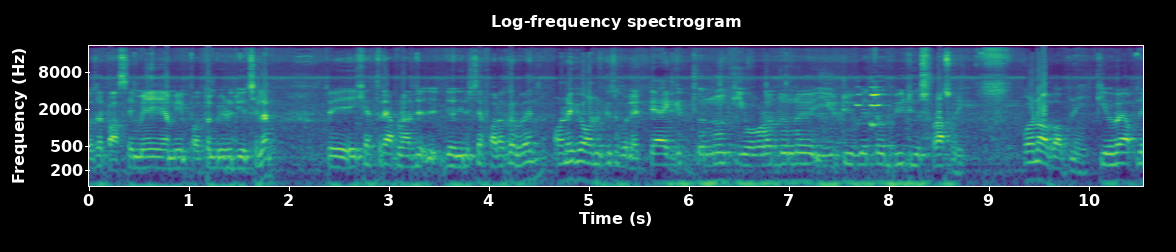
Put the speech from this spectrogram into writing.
বছর পাঁচে মে আমি প্রথম ভিডিও দিয়েছিলাম। তো এই ক্ষেত্রে আপনারা যে জিনিসটা ফলো করবেন, অনেকে অনেক কিছু বলে ট্যাগের জন্য কিওয়ার্ডের জন্য ইউটিউবে তো ভিডিও সরাসরি, কোনো অভাব নেই। কীভাবে আপনি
